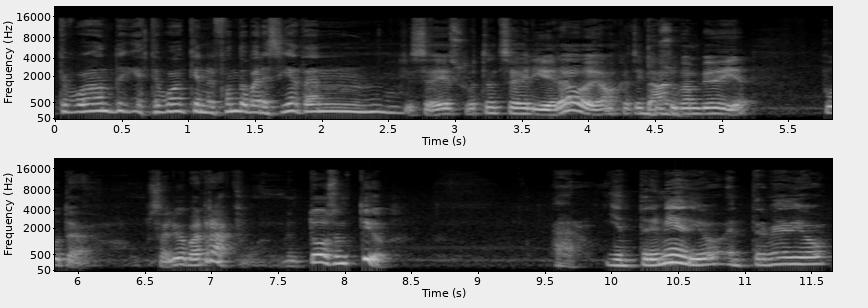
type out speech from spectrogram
Este weón, este weón que en el fondo parecía tan. Que se había, supuestamente se había liberado, digamos, ¿cachai? Con su cambio de vida. Puta, salió para atrás, en todo sentido. Claro. Y entre medio, entre medio,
